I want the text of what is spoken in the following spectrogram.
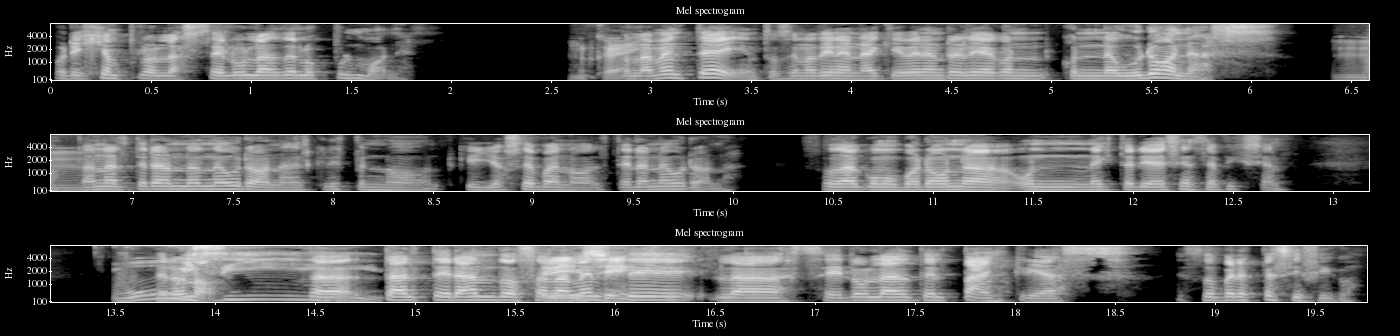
Por ejemplo, las células de los pulmones. Solamente ahí. Entonces no tiene nada que ver en realidad con, neuronas. No están mm. alterando neuronas. El CRISPR no, que yo sepa, no altera neuronas. Eso da como por una, una historia de ciencia ficción. Pero no, está, alterando solamente las células del páncreas. Es súper específico.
